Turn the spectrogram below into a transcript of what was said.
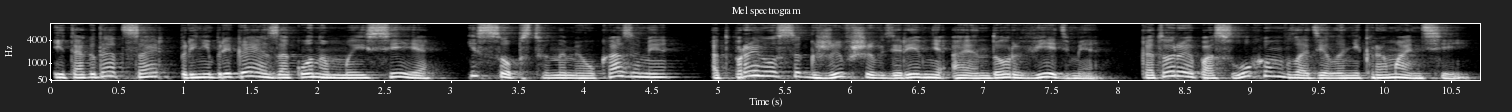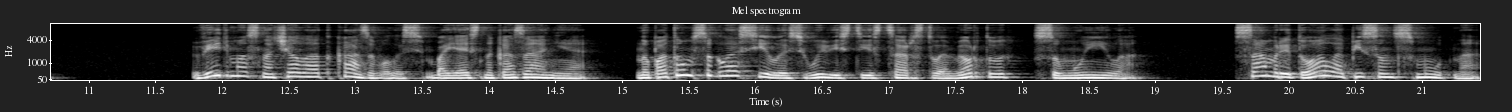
И тогда царь, пренебрегая законом Моисея и собственными указами, отправился к жившей в деревне Аэндор ведьме, которая, по слухам, владела некромантией. Ведьма сначала отказывалась, боясь наказания – но потом согласилась вывести из царства мертвых Самуила. Сам ритуал описан смутно,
